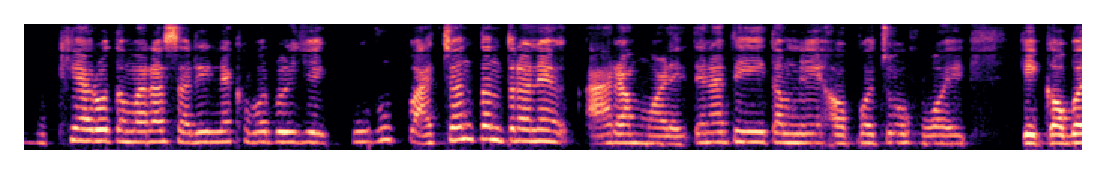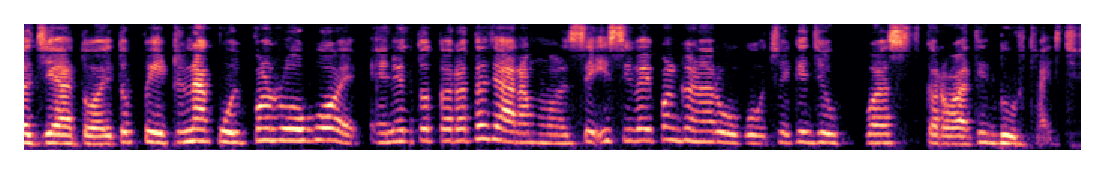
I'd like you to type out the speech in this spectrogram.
ભૂખ્યા રહો તમારા શરીરને ખબર પડી જાય. પૂરું પાચન તંત્રને આરામ મળે. તેનાથી તમને અપચો હોય કે કબજિયાત હોય, તો પેટના કોઈ પણ રોગ હોય, એને તો તરત જ આરામ મળશે. એ સિવાય પણ ઘણા રોગો છે કે જે ઉપવાસ કરવાથી દૂર થાય છે.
